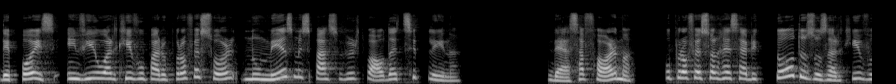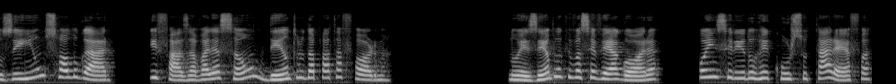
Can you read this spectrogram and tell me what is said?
Depois, envia o arquivo para o professor no mesmo espaço virtual da disciplina. Dessa forma, o professor recebe todos os arquivos em um só lugar e faz a avaliação dentro da plataforma. No exemplo que você vê agora, foi inserido o recurso Tarefa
